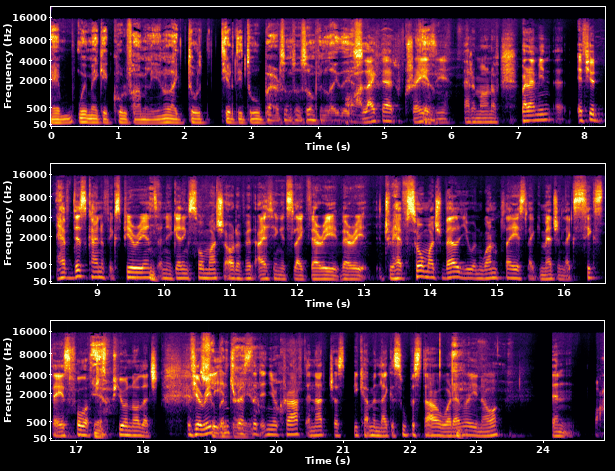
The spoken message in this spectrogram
a we make a cool family. You know, like two, 32 persons or something like this. Oh, I like that. Crazy. That amount of. But I mean, uh, if you have this kind of experience and you're getting so much out of it, I think it's like very, very. To have so much value in one place, like imagine like six days full of just pure knowledge. If you're really Super interested tired. in your craft and not just becoming like a superstar or whatever, you know, then wow,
